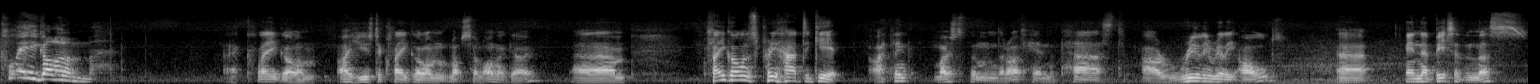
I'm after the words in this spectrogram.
clay golem. A clay golem. I used a clay golem not so long ago. Um, clay golem's pretty hard to get. I think most of them that I've had in the past are really, really old, uh, and they're better than this.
